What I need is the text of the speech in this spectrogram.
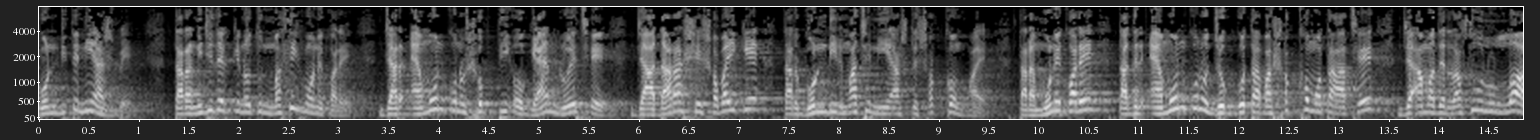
গণ্ডিতে নিয়ে আসবে। তারা নিজেদেরকে নতুন মাসিহ মনে করে, যার এমন কোনো শক্তি ও জ্ঞান রয়েছে যা দ্বারা সে সবাইকে তার গণ্ডির মাঝে নিয়ে আসতে সক্ষম হয়। তারা মনে করে তাদের এমন কোনো যোগ্যতা বা সক্ষমতা আছে যা আমাদের রাসুল্লাহ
